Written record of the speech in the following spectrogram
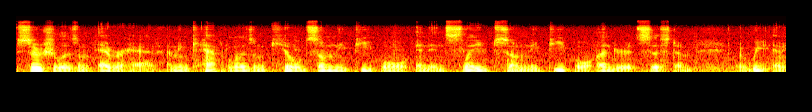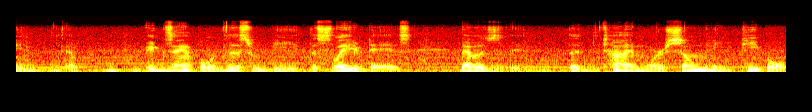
socialism ever had. I mean, capitalism killed so many people and enslaved so many people under its system. We, I mean, example of this would be the slave days. That was the, the time where so many people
